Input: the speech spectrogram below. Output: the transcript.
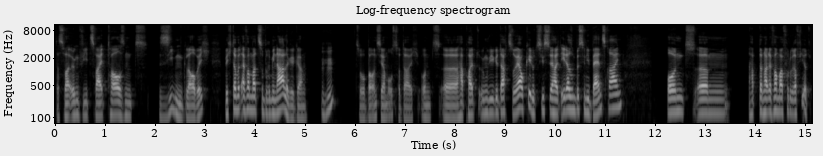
Das war irgendwie 2007, glaube ich. Bin ich damit einfach mal zur Briminale gegangen. Mhm. So bei uns hier am Osterdeich. Und äh, hab halt irgendwie gedacht, so, ja, okay, du ziehst dir halt eh da so ein bisschen die Bands rein. Und ähm, hab dann halt einfach mal fotografiert.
